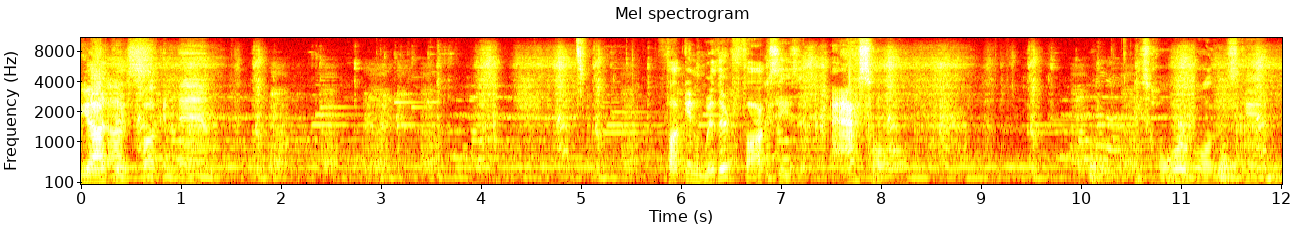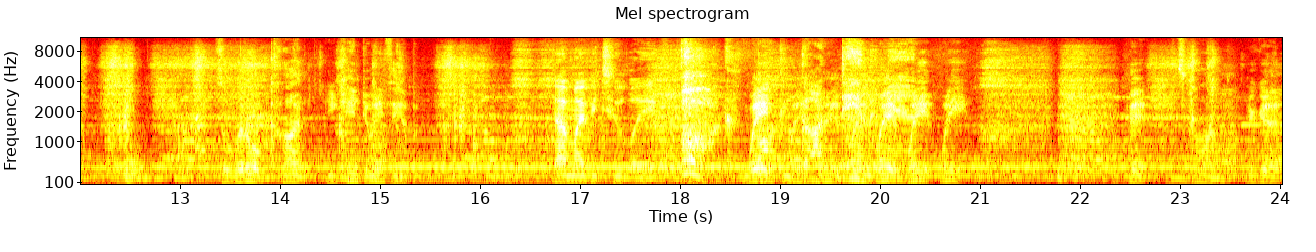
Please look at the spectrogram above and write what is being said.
You got God this. fucking damn. Fucking Withered Foxy's an asshole. He's horrible in this game. He's a literal cunt. You can't do anything about That might be too late. Fuck! Wait, Fucking wait, God wait, damn wait, it, wait, man. wait, wait. Okay, it's gone. You're good.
